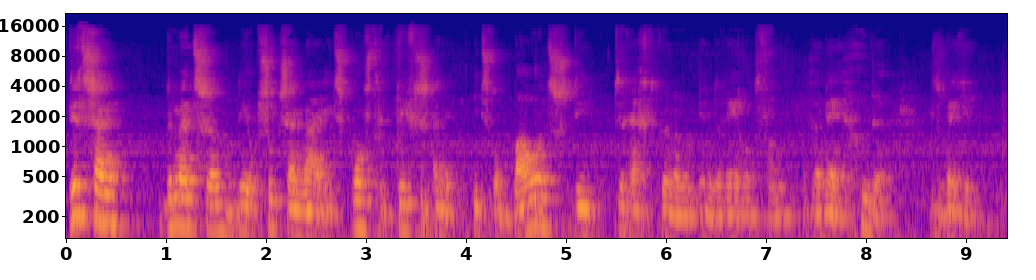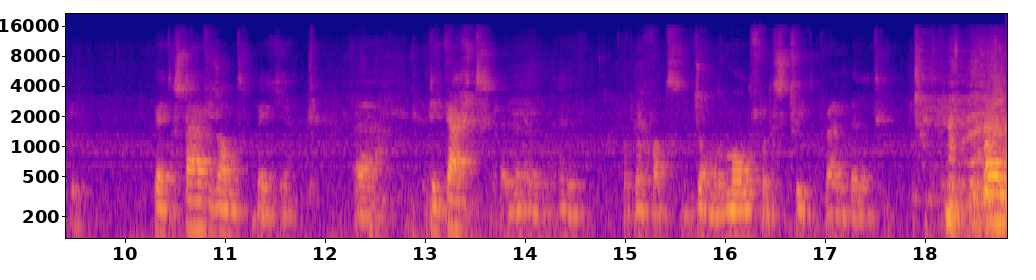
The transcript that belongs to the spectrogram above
dit zijn de mensen die op zoek zijn naar iets constructiefs en iets opbouwends, die terecht kunnen in de wereld van René Gude. Dat is een beetje Peter Stuyvesant, een beetje uh, Descartes en, en, en ook nog wat John de Mol voor de street credibility. um,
